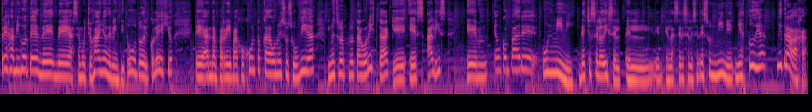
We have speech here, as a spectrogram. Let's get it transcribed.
tres amigotes de, hace muchos años, del instituto, del colegio. Eh, andan para arriba y abajo juntos, cada uno hizo su vida. Y nuestro protagonista, que es Alice, Em, es un compadre, un nini. De hecho, se lo dice en la serie, se lo dicen, es un nini. Ni estudia ni trabaja,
